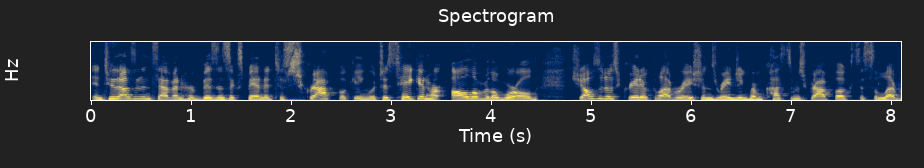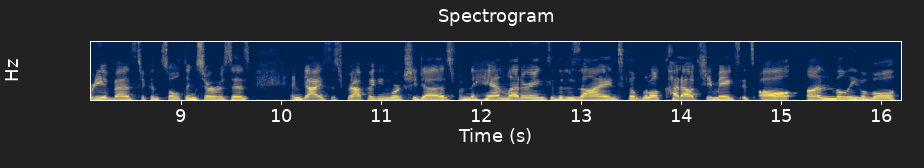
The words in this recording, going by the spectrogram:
In 2007, her business expanded to scrapbooking, which has taken her all over the world. She also does creative collaborations ranging from custom scrapbooks to celebrity events to consulting services. And guys, the scrapbooking work she does, from the hand lettering to the design to the little cutouts she makes, it's all unbelievable.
